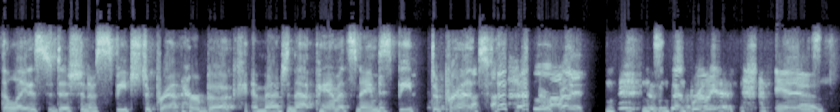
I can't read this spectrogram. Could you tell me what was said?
the latest edition of speech to print her book. Imagine that pam it's named speech to print. Love it isn't that brilliant and yes.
